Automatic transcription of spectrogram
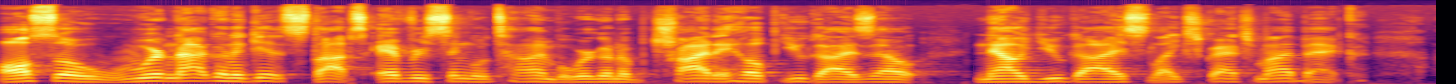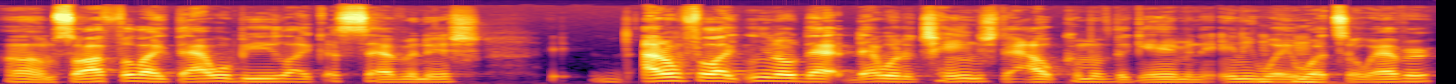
Also, we're not gonna get stops every single time, but we're gonna try to help you guys out. Now you guys like scratch my back. Um, so I feel like that would be like a seven ish. I don't feel like you know that that would have changed the outcome of the game in any way mm-hmm. whatsoever.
